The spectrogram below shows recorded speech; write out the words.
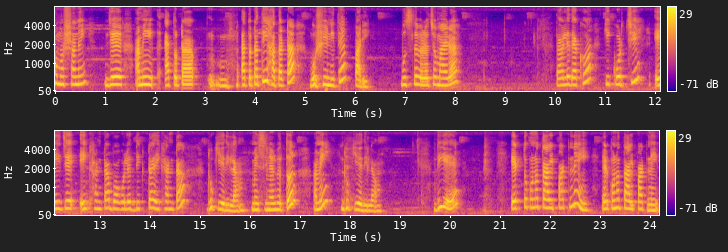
সমস্যা নেই। যে আমি এতটা, এতটাতেই হাতাটা বসিয়ে নিতে পারি। বুঝতে পেরেছ মায়েরা? তাহলে দেখো কি করছি, এই যে এইখানটা বগলের দিকটা, এইখানটা ঢুকিয়ে দিলাম। মেশিনের ভেতর আমি ঢুকিয়ে দিলাম। দিয়ে এর তো কোনো তালপাট নেই, এর কোনো তালপাট নেই।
